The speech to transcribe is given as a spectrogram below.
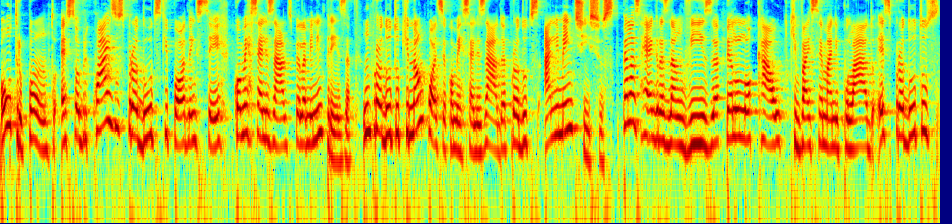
Outro ponto é sobre quais os produtos que podem ser comercializados pela mini empresa. Um produto que não pode ser comercializado é produtos alimentícios. Pelas regras da Anvisa, pelo local que vai ser manipulado, esses produtos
